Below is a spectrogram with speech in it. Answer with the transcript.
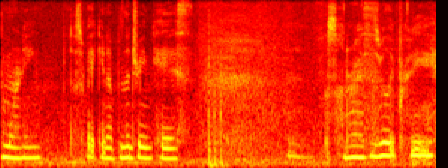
Good morning. Just waking up in the Dreamcase. The sunrise is really pretty.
